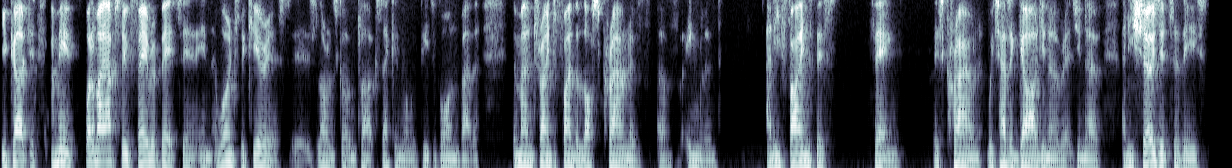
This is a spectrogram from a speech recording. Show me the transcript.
You can't. I mean, one of my absolute favorite bits in in Warning to the Curious is Lawrence Gordon Clark's second one with Peter Vaughan about the the man trying to find the lost crown of, of England. And he finds this thing, this crown, which has a guardian over it, as you know, and he shows it to these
